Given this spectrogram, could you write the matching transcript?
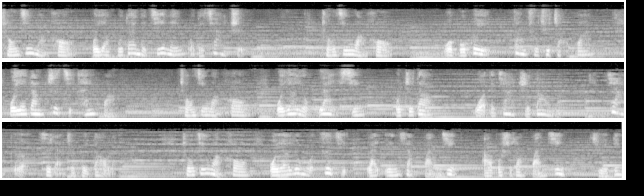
从今往后，我要不断的积累我的价值；从今往后，我不会到处去找花，我要让自己开花。从今往后，我要有耐心。我知道我的价值到了，价格自然就会到了。从今往后，我要用我自己来影响环境，而不是让环境决定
